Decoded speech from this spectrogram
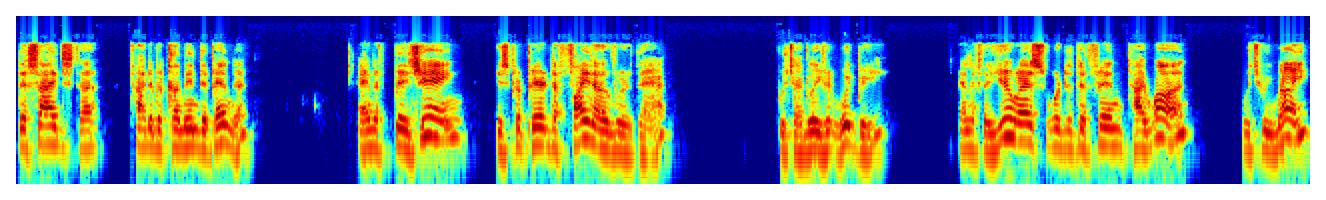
decides to try to become independent, and if Beijing is prepared to fight over that, which I believe it would be, and if the U.S. were to defend Taiwan, which we might,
